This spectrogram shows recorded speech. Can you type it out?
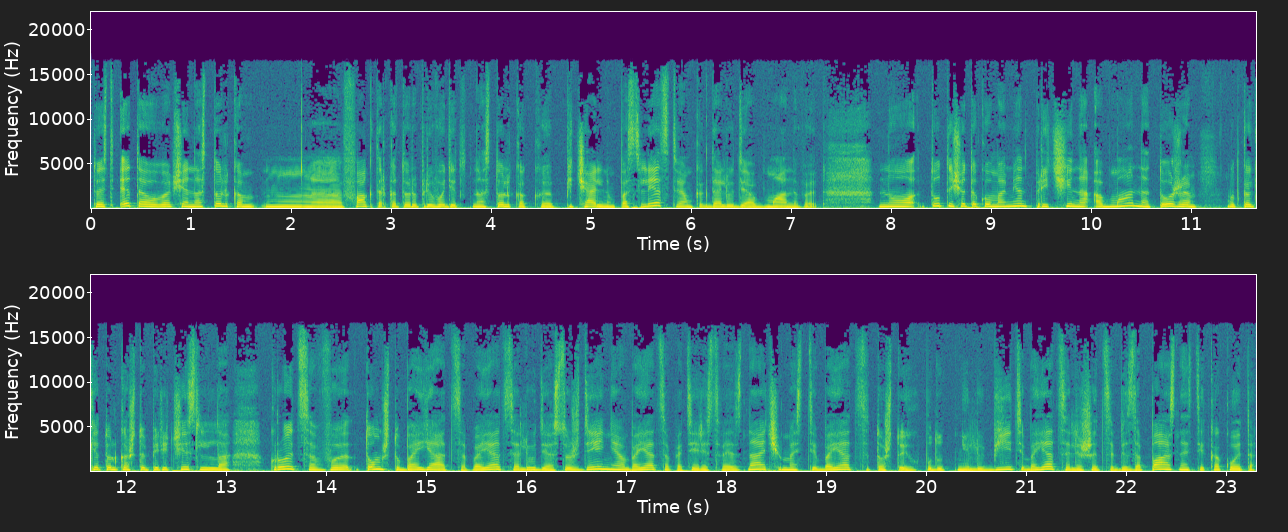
То есть это вообще настолько э, фактор, который приводит настолько к печальным последствиям, когда люди обманывают. Но тут еще такой момент, причина обмана тоже, вот как я только что перечислила, кроется в том, что боятся. Боятся люди осуждения, боятся потери своей значимости, боятся то, что их будут не любить, боятся лишиться безопасности какой-то.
